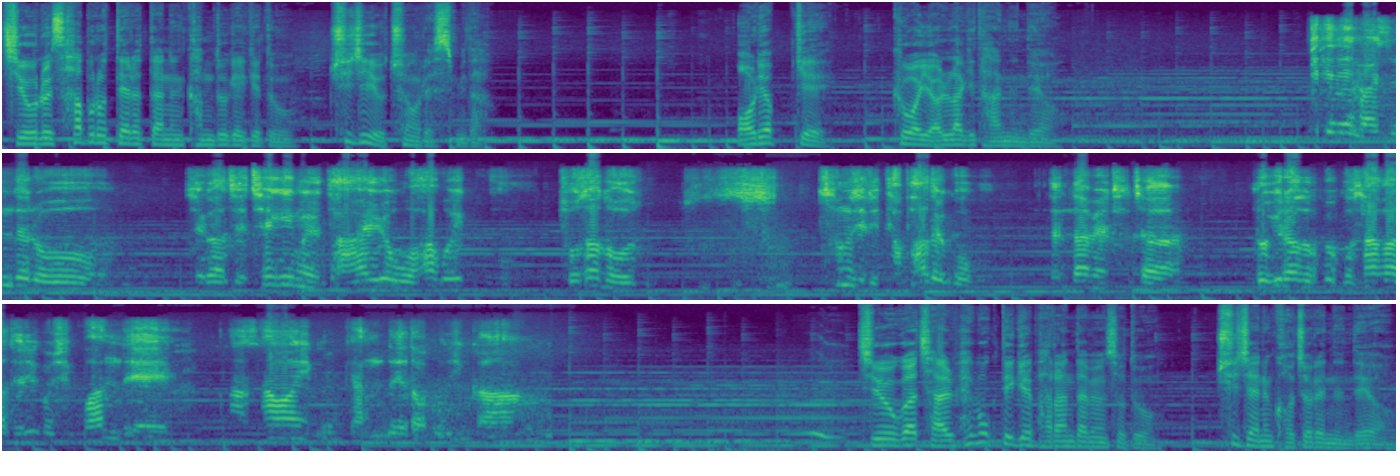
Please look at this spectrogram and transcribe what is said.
지호를 삽으로 때렸다는 감독에게도 취재 요청을 했습니다. 어렵게 그와 연락이 닿았는데요. 피디님 말씀대로 제가 제 책임을 다하려고 하고 있고 조사도 성실히 다 받을 거고 된다면 진짜 떡이라도 끓고 사과드리고 싶어 한데 아, 상황이 그렇게 안 되다 보니까 지호가 잘 회복되길 바란다면서도 취재는 거절했는데요.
